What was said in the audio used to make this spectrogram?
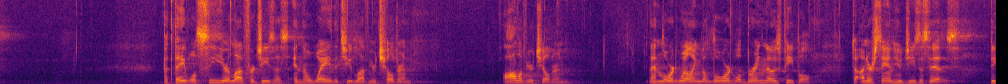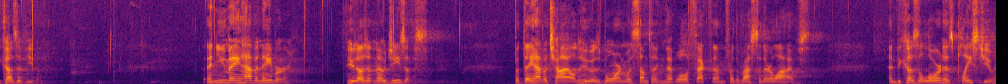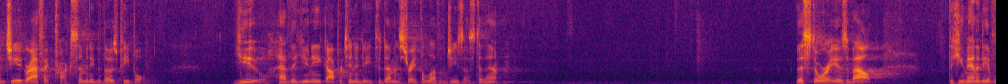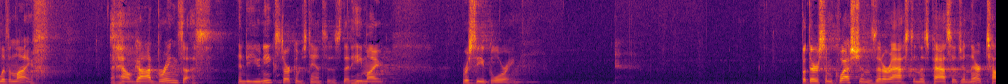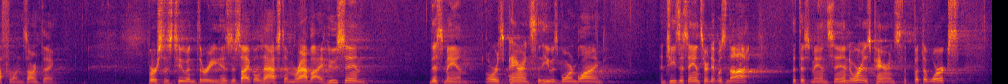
But they will see your love for Jesus in the way that you love your children, all of your children. And Lord willing, the Lord will bring those people to understand who Jesus is because of you. And you may have a neighbor who doesn't know Jesus. But they have a child who is born with something that will affect them for the rest of their lives. And because the Lord has placed you in geographic proximity to those people, you have the unique opportunity to demonstrate the love of Jesus to them. This story is about the humanity of living life and how God brings us into unique circumstances that He might receive glory. But there are some questions that are asked in this passage, and they're tough ones, aren't they? Verses 2 and 3 His disciples asked him, Rabbi, who sinned? This man or his parents that he was born blind? And Jesus answered, It was not that this man sinned or his parents, but the works,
